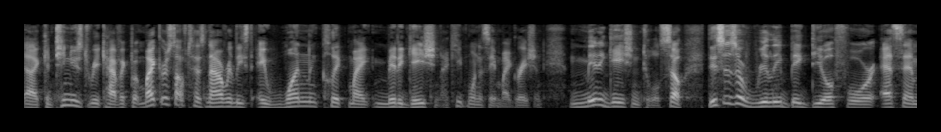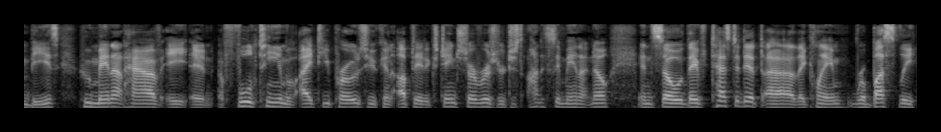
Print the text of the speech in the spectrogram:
uh, continues to wreak havoc, but Microsoft has now released a one click mi- mitigation. I keep wanting to say migration, mitigation tool. So, this is a really big deal for SMBs who may not have a, a, a full team of IT pros who can update Exchange servers or just honestly may not know. And so, they've tested it, uh, they claim, robustly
